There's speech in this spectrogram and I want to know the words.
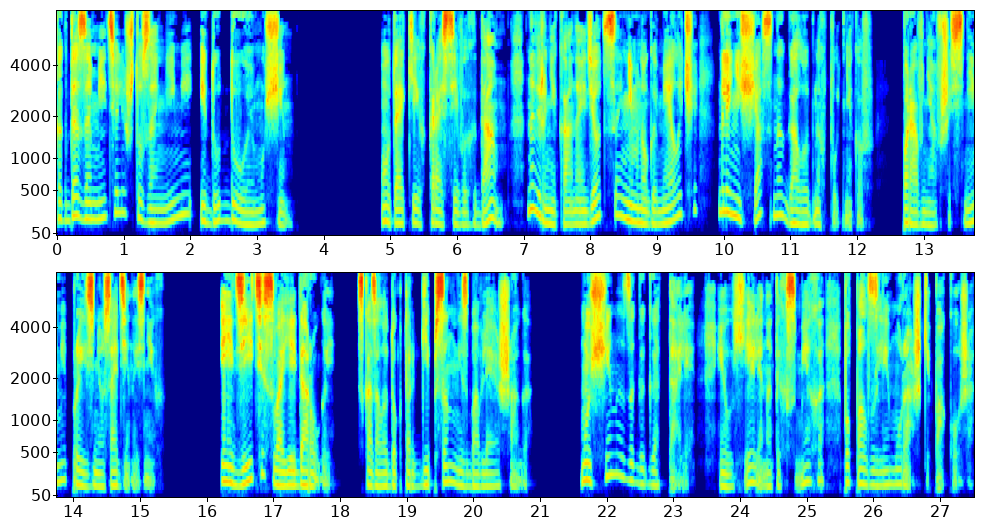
когда заметили, что за ними идут двое мужчин. У таких красивых дам наверняка найдется немного мелочи для несчастных голодных путников. Поравнявшись с ними, произнес один из них. «Идите своей дорогой», — сказала доктор Гибсон, не сбавляя шага. Мужчины загоготали, и у Хелен от их смеха поползли мурашки по коже.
